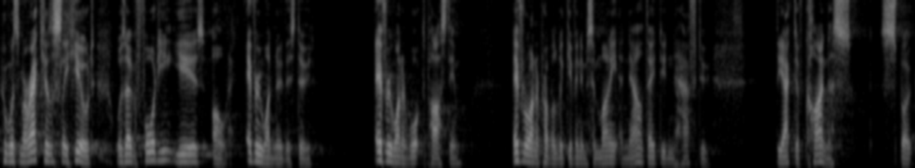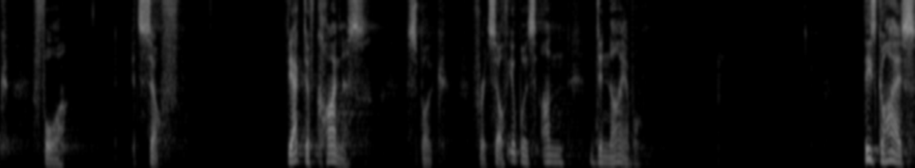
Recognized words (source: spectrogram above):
who was miraculously healed was over 40 years old. Everyone knew this dude. Everyone had walked past him. Everyone had probably given him some money, and now they didn't have to. The act of kindness spoke for itself. The act of kindness spoke for itself. It was undeniable. These guys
